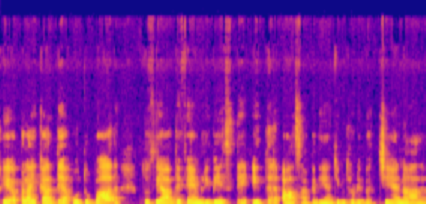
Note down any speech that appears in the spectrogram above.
ਫਿਰ ਅਪਲਾਈ ਕਰਦੇ ਆ ਉਸ ਤੋਂ ਬਾਅਦ ਤੁਸੀਂ ਆਪਦੇ ਫੈਮਿਲੀ ਬੇਸ ਤੇ ਇੱਧਰ ਆ ਸਕਦੇ ਆ, ਜਿਵੇਂ ਤੁਹਾਡੇ ਬੱਚੇ ਆ ਨਾਲ।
